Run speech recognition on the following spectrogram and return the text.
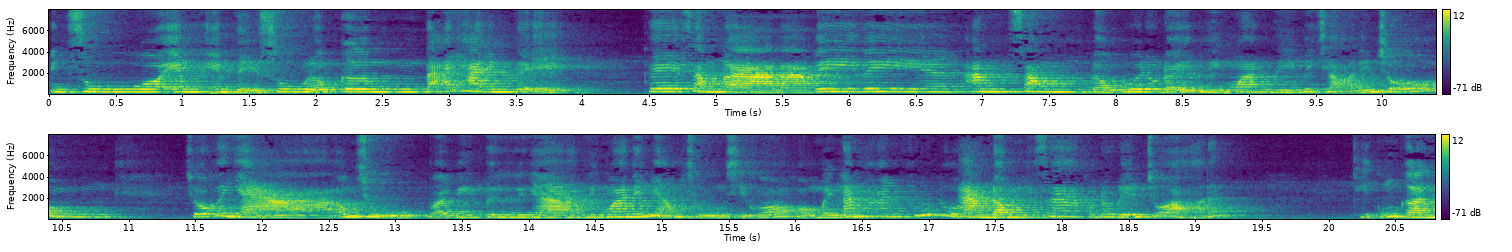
Anh su em em rể su nấu cơm đãi hai anh rể. Thế xong là là với với ăn xong đầu đuôi đâu đấy dì ngoan dì mới chở đến chỗ chỗ cái nhà ông chủ. Bởi vì từ nhà dì ngoan đến nhà ông chủ chỉ có khoảng 15 20 phút thôi. Làm đồng thì xa có đâu đến chỗ ở đấy thì cũng gần.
